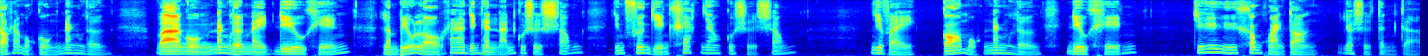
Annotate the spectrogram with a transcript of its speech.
tạo ra một nguồn năng lượng. Và nguồn năng lượng này điều khiển, làm biểu lộ ra những hình ảnh của sự sống, những phương diện khác nhau của sự sống. Như vậy, có một năng lượng điều khiển, chứ không hoàn toàn do sự tình cờ.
